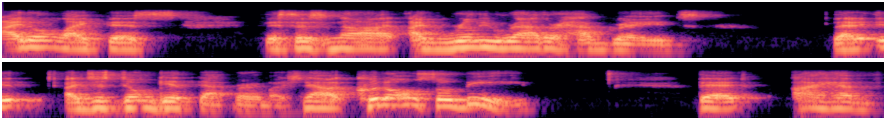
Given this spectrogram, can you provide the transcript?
I don't like this. This is not, I'd really rather have grades. That it, I just don't get that very much. Now, it could also be that I have,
